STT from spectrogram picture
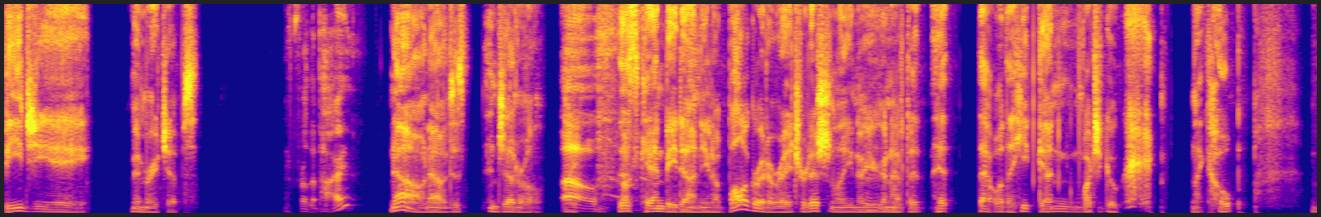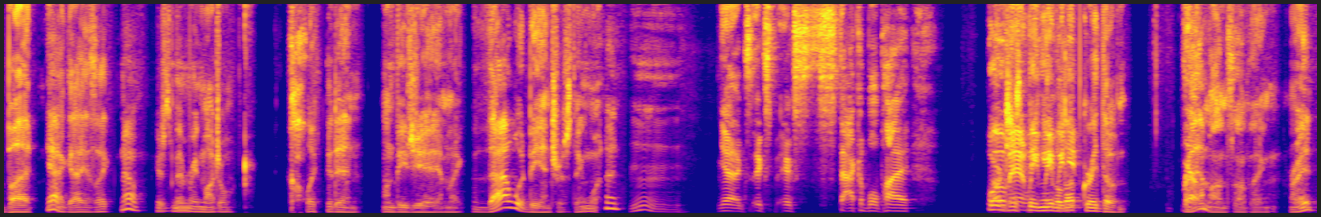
BGA memory chips. for the Pi. No, no, just in general. Oh, This can be done. You know, ball grid array. Traditionally, you know, you're gonna have to hit that with a heat gun, watch it go, like hope. But yeah, guys, like, no, here's the memory module. Clicked it in on BGA. I'm like, that would be interesting, wouldn't it? Hmm. yeah, ex- ex- ex- stackable Pi. Or Oh, just man, being we- able we to upgrade the Yeah. RAM on something, right?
